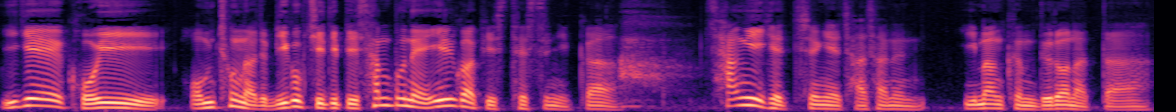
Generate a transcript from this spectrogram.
이게 거의 엄청나죠. 미국 GDP 3분의 1과 비슷했으니까 아. 상위 계층의 자산은 이만큼 늘어났다.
